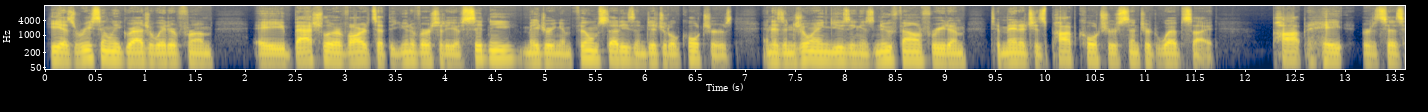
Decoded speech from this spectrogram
He has recently graduated from a Bachelor of Arts at the University of Sydney, majoring in film studies and digital cultures, and is enjoying using his newfound freedom to manage his pop culture centered website, Pop Hate, or it says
